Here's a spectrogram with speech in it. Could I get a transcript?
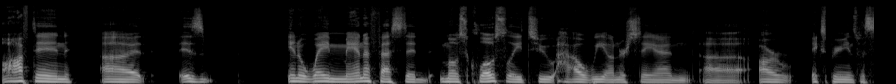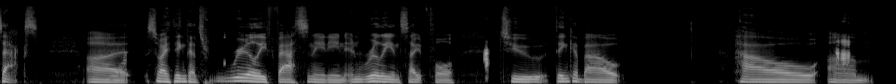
often uh, is in a way manifested most closely to how we understand uh, our experience with sex. Uh, so I think that's really fascinating and really insightful to think about how um,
